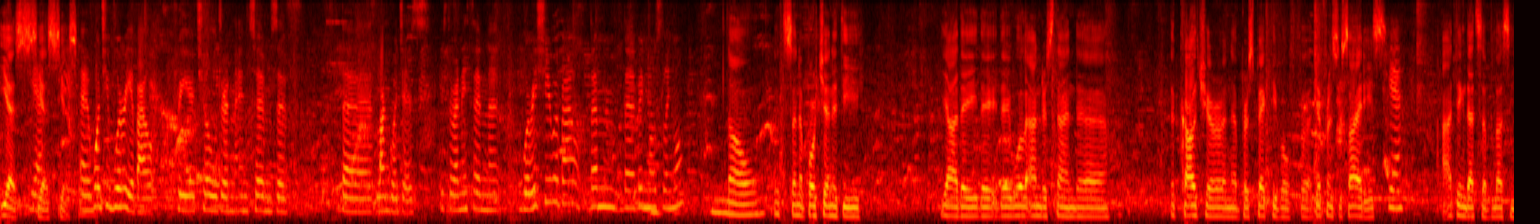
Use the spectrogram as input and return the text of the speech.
yes, Yeah. yes, yes. Uh, what do you worry about for your children in terms of the languages? Is there anything that worries you about them they're being multilingual? No, it's an opportunity. Yeah, they, they, they will understand uh, the culture and the perspective of uh, different societies. Yeah, I think that's a blessing.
